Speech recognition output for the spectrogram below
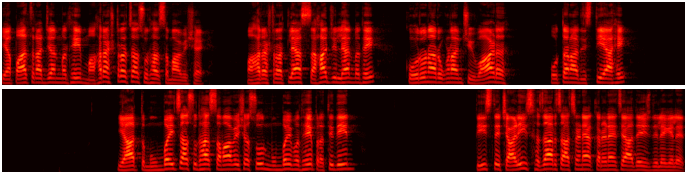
या पाच राज्यांमध्ये महाराष्ट्राचा सुद्धा समावेश आहे. महाराष्ट्रातल्या सहा जिल्ह्यांमध्ये कोरोना रुग्णांची वाढ होताना दिसती आहे. यात मुंबईचा सुद्धा समावेश असून मुंबईमध्ये प्रतिदिन तीस ते चाळीस हजार चाचण्या करण्याचे आदेश दिले गेलेत.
